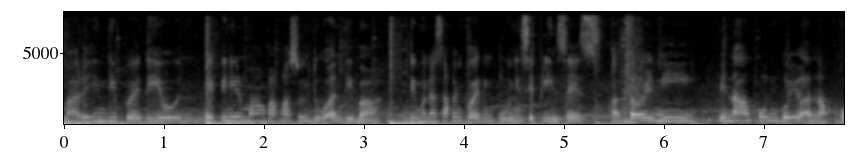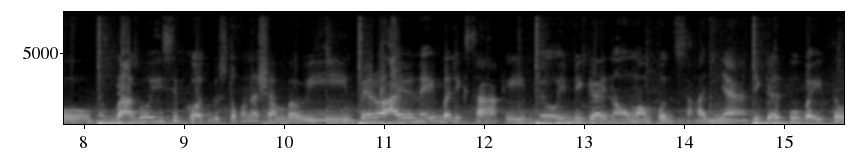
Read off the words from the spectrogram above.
Mari, hindi pwede yun. May pinirma kang kakasunduan, di ba? Hindi mo na sa akin pwedeng kunin si Princess. Attorney, pinaampun ko yung anak ko. Nagbago isip ko at gusto ko na siyang bawiin. Pero ayaw na ibalik sa akin o ibigay ng umampun sa kanya. Legal po ba ito?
